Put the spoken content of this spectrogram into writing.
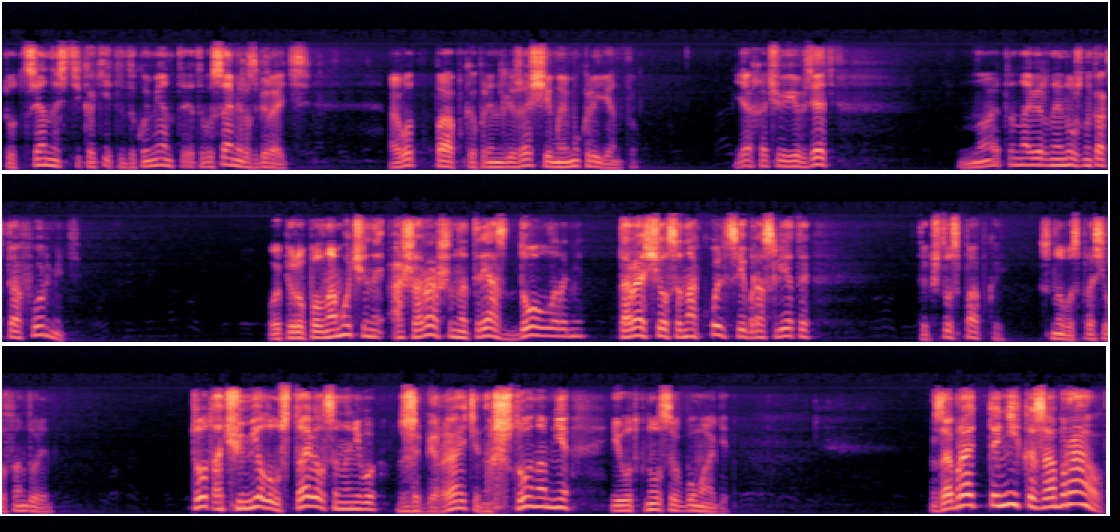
Тут ценности, какие-то документы. Это вы сами разбирайтесь. А вот папка, принадлежащая моему клиенту. Я хочу ее взять, но это, наверное, нужно как-то оформить. Оперуполномоченный ошарашенно тряс долларами, таращился на кольца и браслеты. «Так что с папкой?» — снова спросил Фандорин. Тот очумело уставился на него. «Забирайте, на что она мне?» и уткнулся в бумаге. Забрать-то Ника забрал,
